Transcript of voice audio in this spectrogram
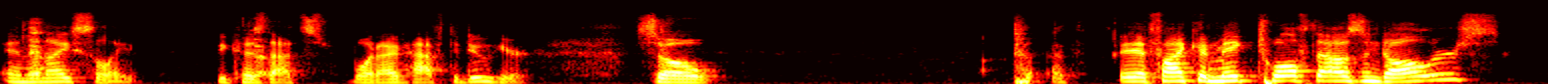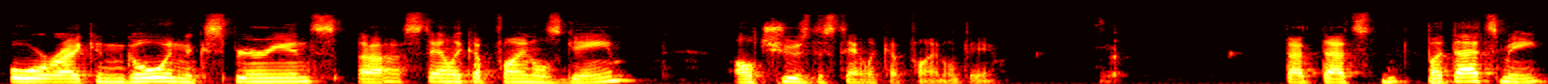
and then isolate because that's what I'd have to do here. So if I can make twelve thousand dollars, or I can go and experience a Stanley Cup Finals game, I'll choose the Stanley Cup Final game. That that's but that's me.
